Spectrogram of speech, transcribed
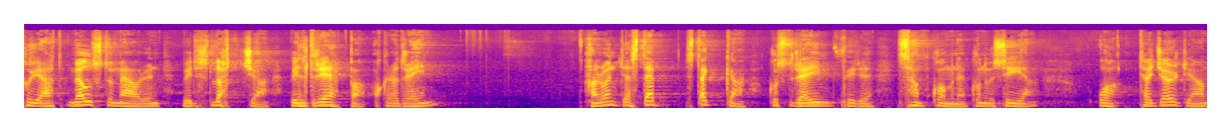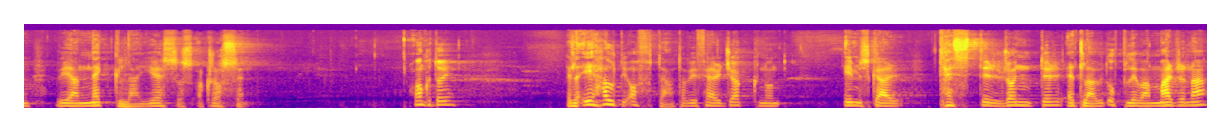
tog at møtstumæren vil sløtja, vil drepa akkurat dreim. Han rundt jeg steg, stegga gos dreim for samkommende, kunne vi sya. Og ta gjør det han ved å negla Jesus av krossen. Honka du, eller jeg halde ofta, da vi færre jøk noen imskar tester, rønter, et la ut oppleva marrena,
